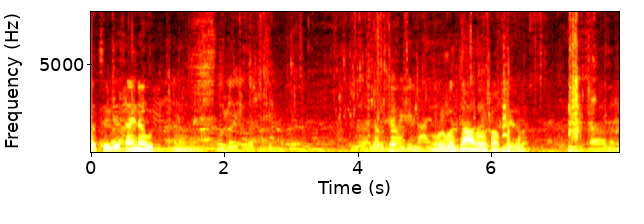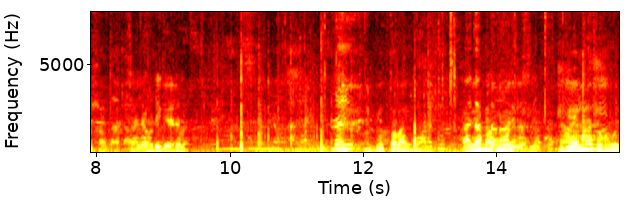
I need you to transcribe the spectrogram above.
হচ্ছে এটা চাইনা হুট ওর মধ্যে যা দাও সব। চাইনা হুটি গেরে না। গেট তো লাগে না হুয় না তো হুয়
